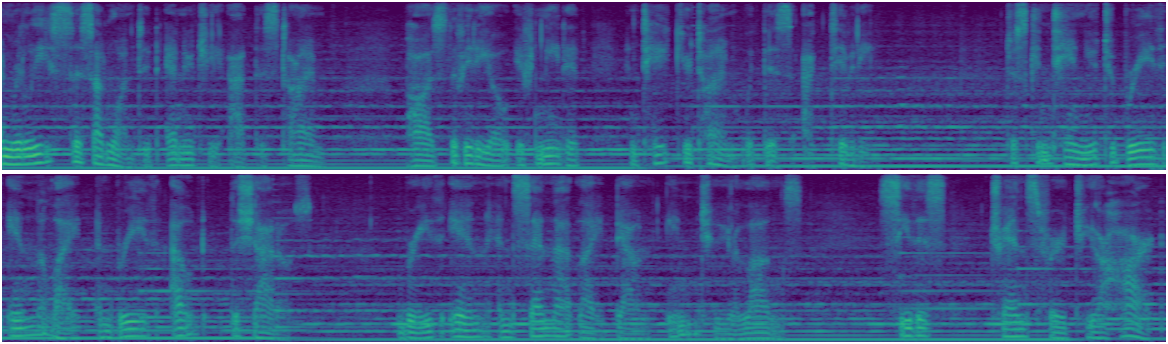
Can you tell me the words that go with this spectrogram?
and release this unwanted energy at this time. Pause the video if needed and take your time with this activity. Just continue to breathe in the light and breathe out the shadows. Breathe in and send that light down into your lungs. See this transferred to your heart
